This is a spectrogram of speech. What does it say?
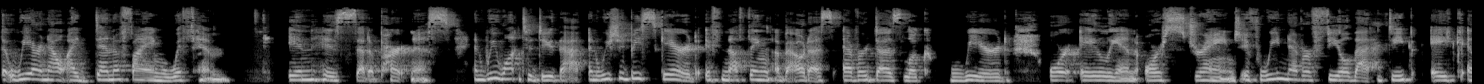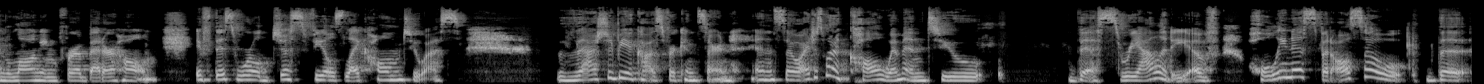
that we are now identifying with him in his set apartness. And we want to do that. And we should be scared if nothing about us ever does look weird or alien or strange. If we never feel that deep ache and longing for a better home, if this world just feels like home to us, that should be a cause for concern. And so I just want to call women to this reality of holiness, but also the,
